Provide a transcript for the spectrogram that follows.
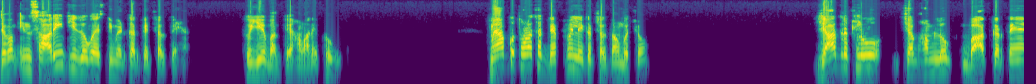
जब हम इन सारी चीज़ों को एस्टिमेट करके चलते हैं तो ये बनते हैं हमारे प्रोविज़न मैं आपको थोड़ा सा डेप्थ में लेकर चलता हूँ बच्चों। याद रख लो, जब हम लोग बात करते हैं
